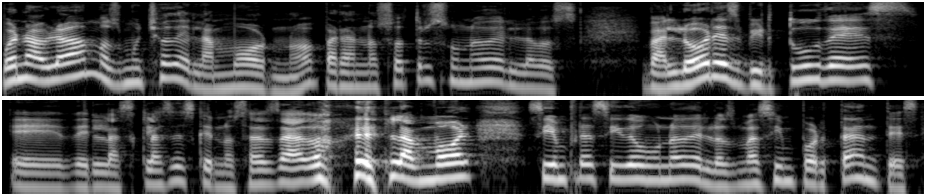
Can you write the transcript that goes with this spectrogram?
Bueno, hablábamos mucho del amor, ¿no? Para nosotros uno de los valores, virtudes eh, de las clases que nos has dado, el amor, siempre ha sido uno de los más importantes.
